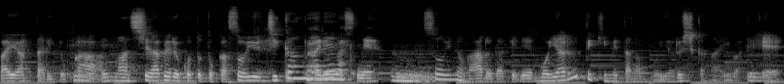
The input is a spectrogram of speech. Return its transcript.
ぱいあったりとか、うんうんまあ、調べることとかそういう時間がありねますね。うん、そういうのがあるだけでもうやるって決めたらもうやるしかないわけで、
